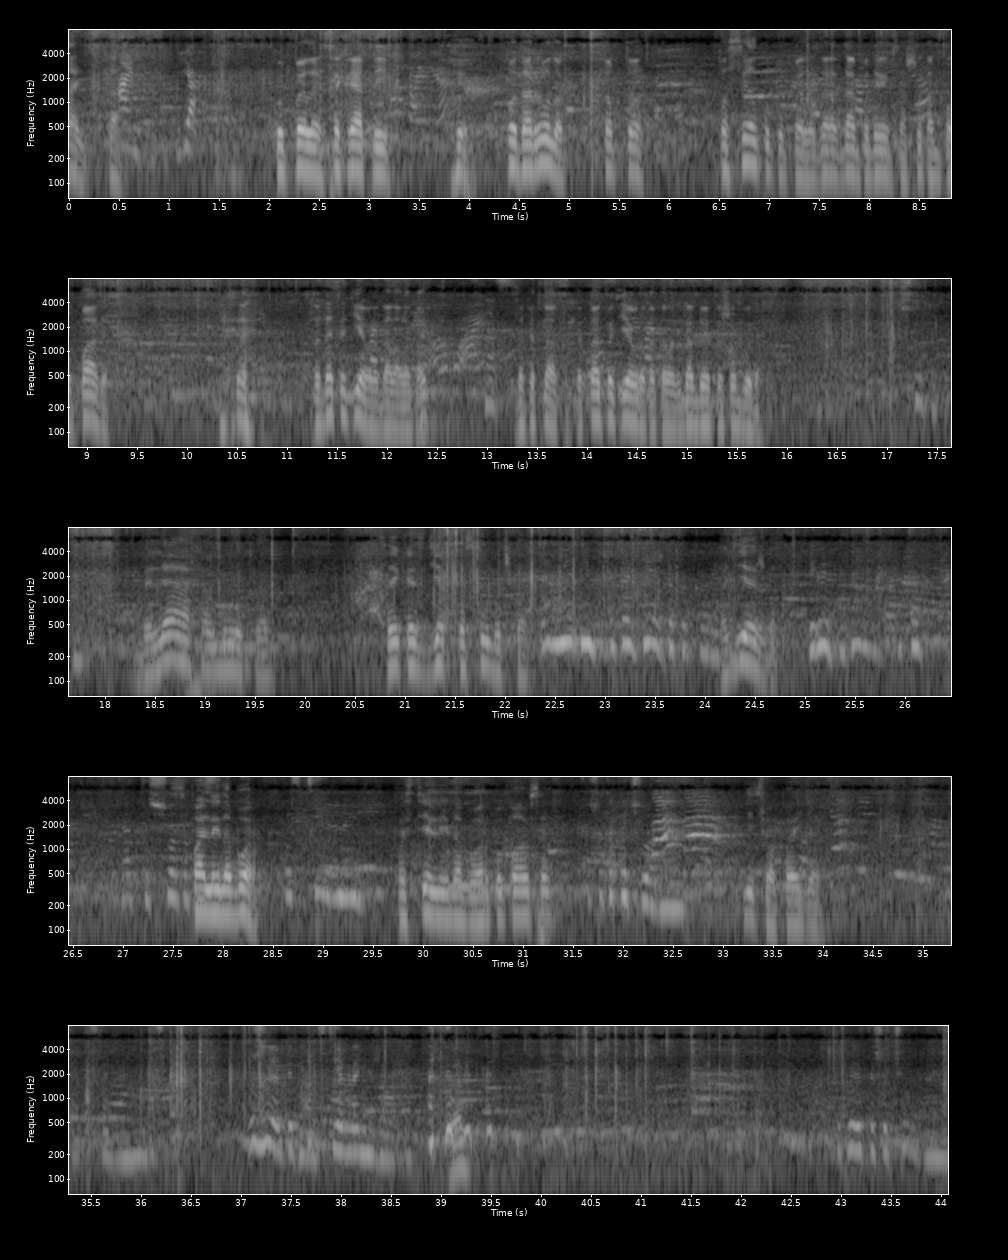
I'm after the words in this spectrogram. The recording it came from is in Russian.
Ань, так. Я. Купили секретний подарунок, тобто посилку купили. Зараз дам подивимося, що там попаде. За 10 євро дала, вона, так? За 15. 15 євро такого, дам дивитися, що буде. Бляха, муха. Це якась дитяча сумочка. Да нет, нет, это одежда какая-то. Одежда. Или, ты что, это Спальний набор. постельный. Постільний набор попався. Ты Что такое черный? Нічого, пойде. Уже 15 евро не жалко. Да? Это что, черное?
